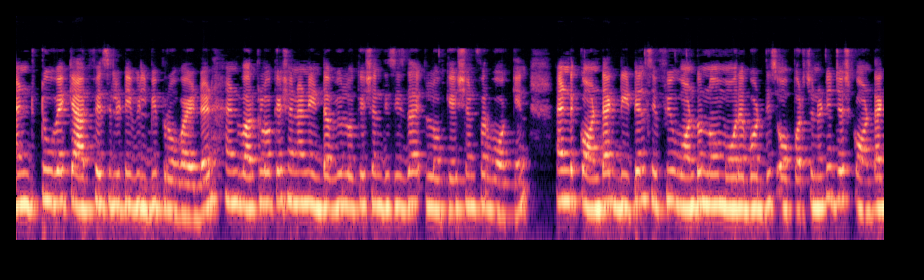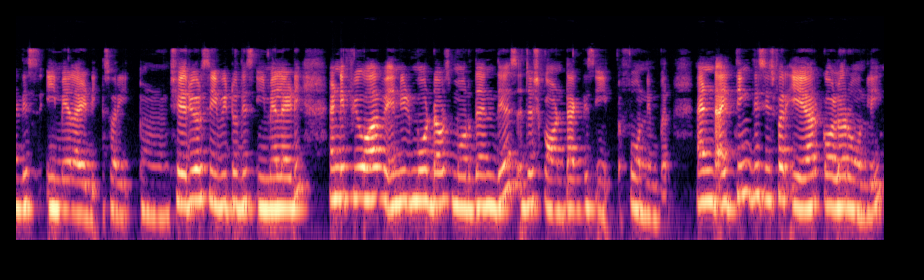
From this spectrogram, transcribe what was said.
and two-way cab facility will be provided. And work location and interview location this is the location for walk-in. And contact details if you want to know more about this opportunity just contact this email id sorry um, share your cv to this email id and if you have any more doubts more than this just contact this e phone number. And i think this is for ar caller only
